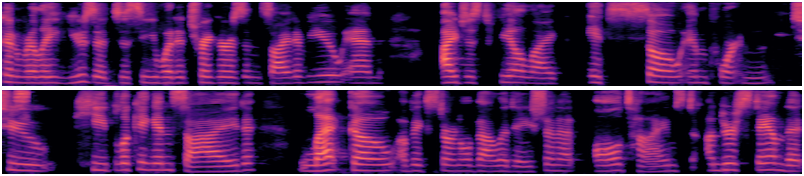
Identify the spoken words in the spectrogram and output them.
can really use it to see what it triggers inside of you. And I just feel like it's so important to keep looking inside let go of external validation at all times to understand that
